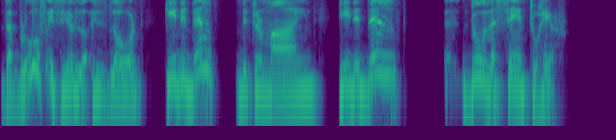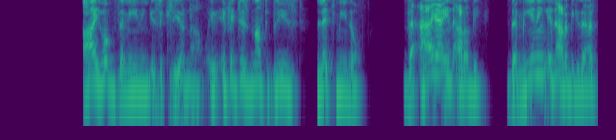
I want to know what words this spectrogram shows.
the proof is his Lord, he didn't determine, he didn't do the same to her. I hope the meaning is clear now. If it is not, please let me know. The ayah in Arabic, the meaning in Arabic that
